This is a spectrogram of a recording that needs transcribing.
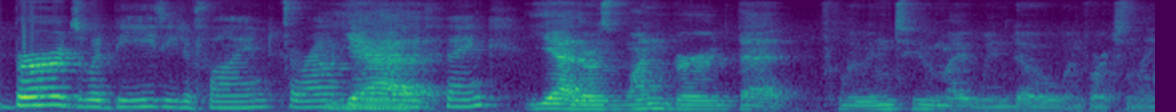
Birds would be easy to find around here, I would think. yeah, there was one bird that flew into my window, unfortunately,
